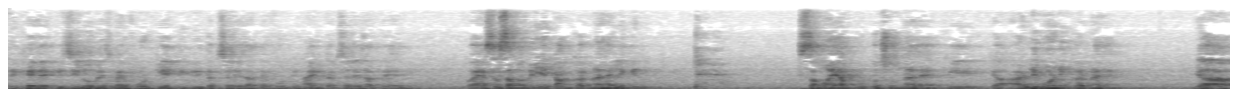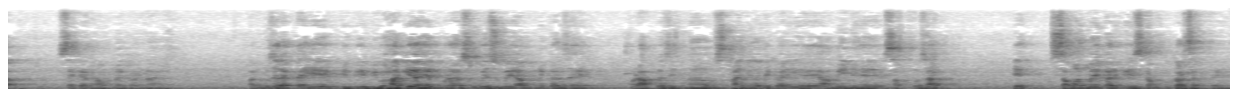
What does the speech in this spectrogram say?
देखे हैं कि जिलों में जो है 48 डिग्री तक चले जाते हैं 49 तक चले जाते हैं। तो ऐसे समय में ये काम करना है लेकिन समय आप लोग को चुनना है कि क्या अर्ली मॉर्निंग करना है या सेकंड हाफ़ में करना है। और मुझे लगता है ये क्योंकि विभागीय है पूरा सुबह सुबह आप निकल जाए और आपका जितना स्थानीय अधिकारी है अमीन है सबको साथ एक समन्वय करके इस काम को कर सकते हैं।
